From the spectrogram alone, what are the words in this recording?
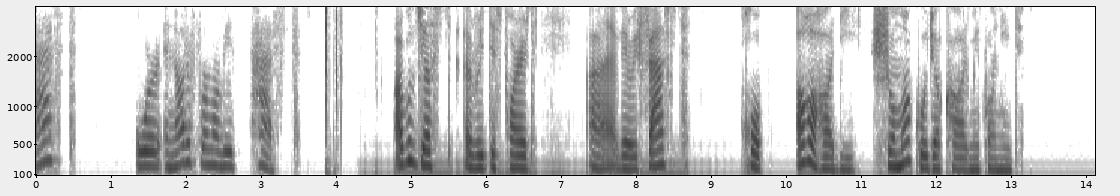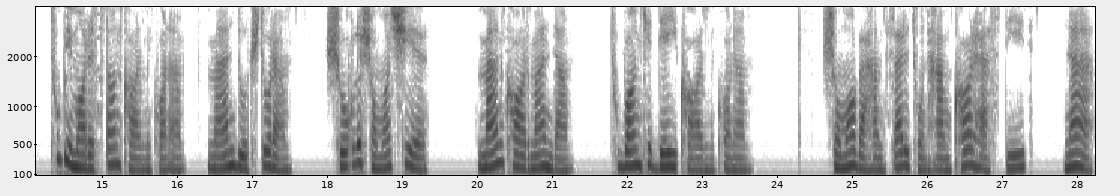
asked or another form of it hast I will just read this part uh, very fast. خب آقا هادی شما کجا کار می‌کنید؟ تو بیمارستان کار می‌کنم. من دکترم. شغل شما چیه؟ من کارمندم. تو بانک دی کار می‌کنم. شما و همسرتون همکار هستید؟ نه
